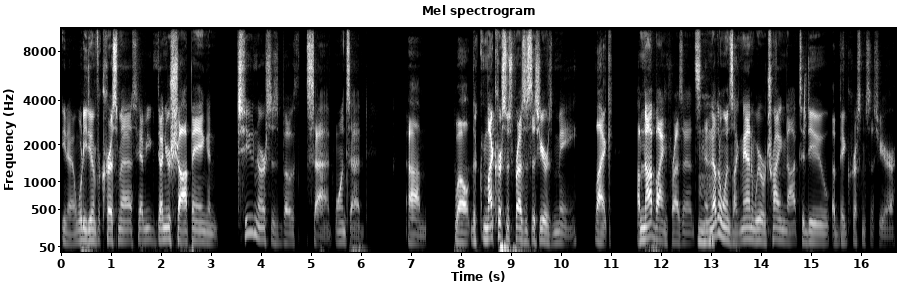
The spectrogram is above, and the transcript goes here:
you know, what are you doing for Christmas? Have you done your shopping? And two nurses both said, one said, um, well, the, my Christmas presents this year is me. Like, I'm not buying presents. And Mhm. another one's like, man, we were trying not to do a big Christmas this year.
